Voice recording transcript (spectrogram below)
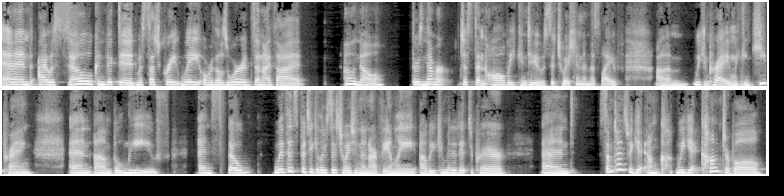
And I was so convicted with such great weight over those words. And I thought, oh no, there's never just an all we can do situation in this life. Um, we can pray and we can keep praying and um, believe. And so, with this particular situation in our family, uh, we committed it to prayer. And sometimes we get un- we get comfortable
